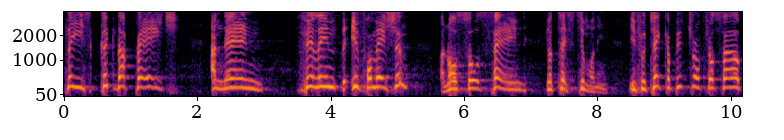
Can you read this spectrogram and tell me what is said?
Please click that page and then fill in the information and also send your testimony. If you take a picture of yourself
